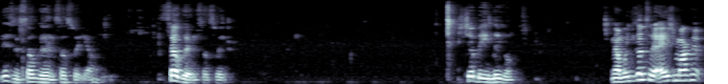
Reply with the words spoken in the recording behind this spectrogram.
This is so good and so sweet, y'all. So good and so sweet. Should be illegal. Now, when you go to the Asian market,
